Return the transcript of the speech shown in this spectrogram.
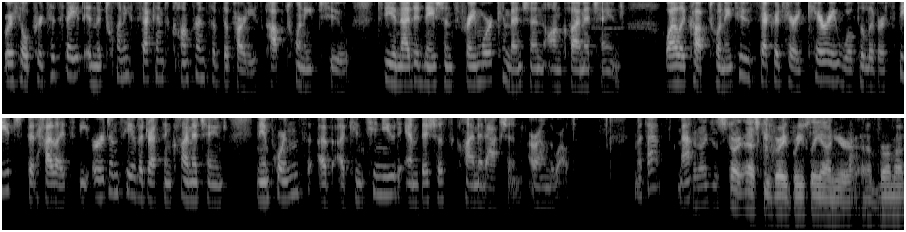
where he'll participate in the 22nd Conference of the Parties, COP22, to the United Nations Framework Convention on Climate Change. While at COP22, Secretary Kerry will deliver a speech that highlights the urgency of addressing climate change and the importance of a continued ambitious climate action around the world. And with that, Matt? Can I just start, ask you very briefly on your uh, Burma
